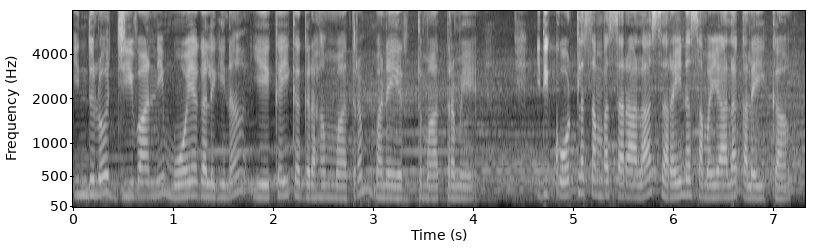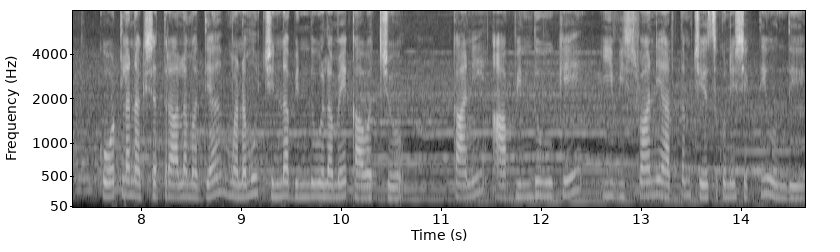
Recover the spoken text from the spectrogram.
ఇందులో జీవాన్ని మోయగలిగిన ఏకైక గ్రహం మాత్రం మన ఎర్త్ మాత్రమే. ఇది కోట్ల సంవత్సరాల సరైన సమయాల కలయిక. కోట్ల నక్షత్రాల మధ్య మనము చిన్న బిందువులమే కావచ్చు. కానీ ఆ బిందువుకే ఈ విశ్వాన్ని అర్థం చేసుకునే శక్తి ఉంది.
